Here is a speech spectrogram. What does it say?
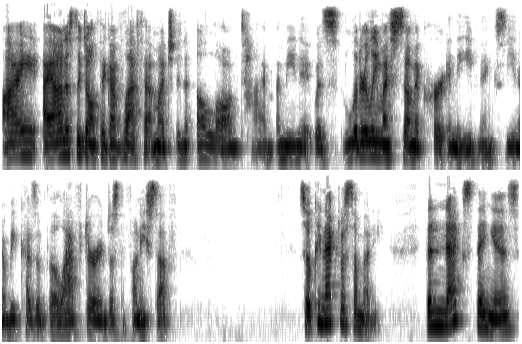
I I honestly don't think I've laughed that much in a long time. I mean, it was literally my stomach hurt in the evenings, you know, because of the laughter and just the funny stuff. So connect with somebody. The next thing is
